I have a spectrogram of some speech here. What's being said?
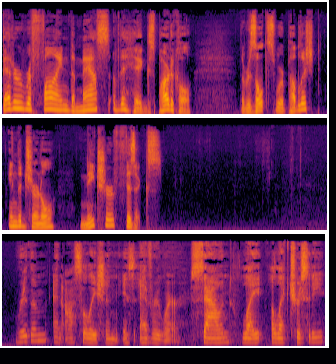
better refine the mass of the Higgs particle. The results were published in the journal Nature Physics. Rhythm and oscillation is everywhere sound, light, electricity.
